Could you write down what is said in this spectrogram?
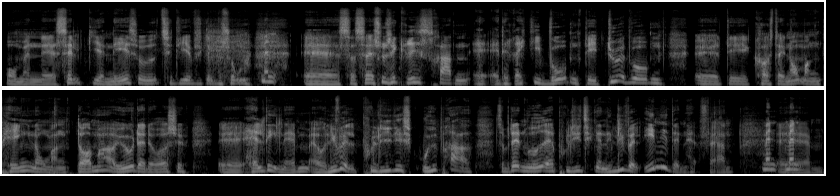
hvor man øh, selv giver næse ud til de her forskellige personer. Men... Øh, så, så jeg synes ikke, at rigsretten er, er det rigtige våben. Det er et dyrt våben. Øh, det koster enormt mange penge, enormt mange dommer, og i øvrigt er det også, øh, halvdelen af dem er jo alligevel politisk udpeget. Så på den måde er politikerne alligevel inde i den her færden. Men, men øhm.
